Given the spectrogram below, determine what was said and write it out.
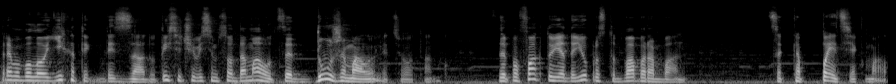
Треба було їхати десь ззаду. 1800 дамагу це дуже мало для цього танку. Це по факту я даю просто два барабани. Це капець як мало.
